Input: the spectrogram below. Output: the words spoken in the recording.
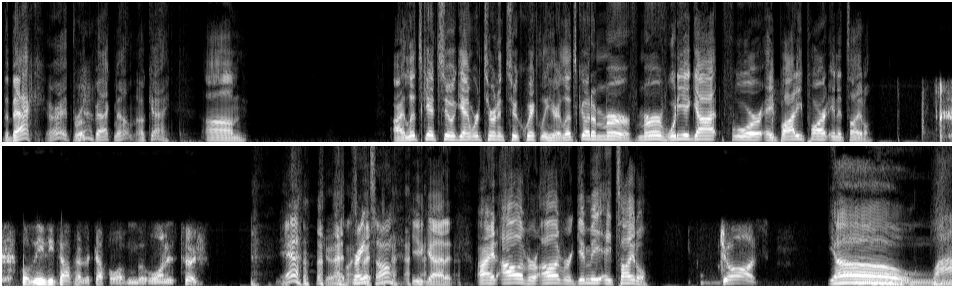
The back. All right, Brokeback Mountain. Okay. Um, all right, let's get to again. We're turning too quickly here. Let's go to Merv. Merv, what do you got for a body part in a title? Well, ZZ Top has a couple of them, but one is Tush. Yeah, That's great right. song. You got it. All right, Oliver. Oliver, give me a title. Jaws. Yo. Wow.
